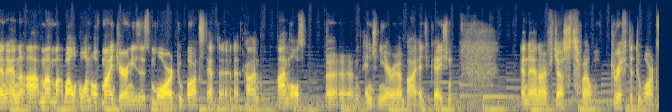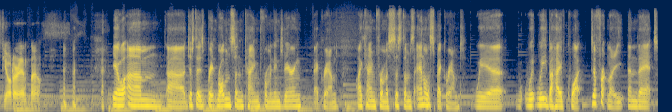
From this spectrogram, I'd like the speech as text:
And and uh, my, my, well, one of my journeys is more towards that uh, that kind. I'm also engineer by education, and then I've just well drifted towards the other end now. yeah, well, um, uh, just as Brent Robinson came from an engineering background, I came from a systems analyst background where we, we behaved quite differently in that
